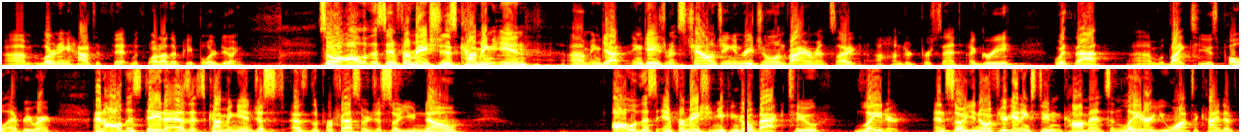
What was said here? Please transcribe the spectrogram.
um, learning how to fit with what other people are doing. So all of this information is coming in. Um, enga engagement's challenging in regional environments. I 100% agree with that. Um, would like to use Poll Everywhere. And all this data as it's coming in, just as the professor, just so you know, all of this information you can go back to later. And so, you know, if you're getting student comments and later you want to kind of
